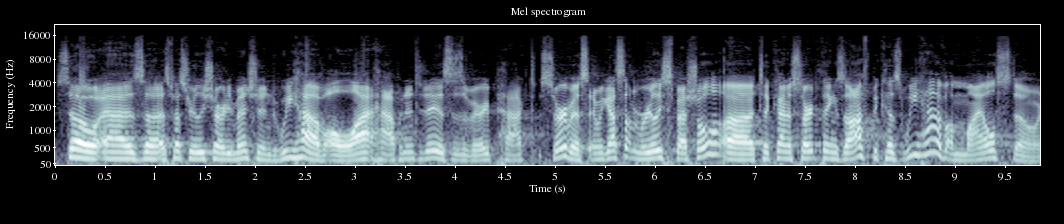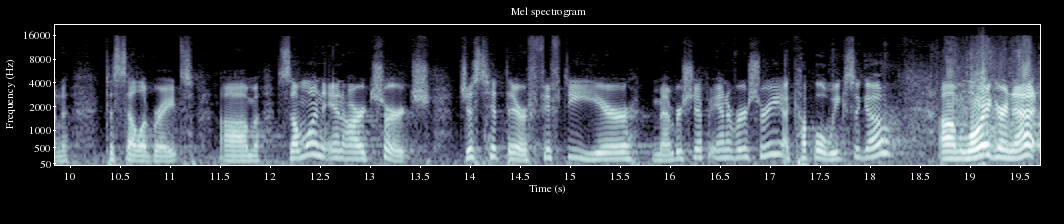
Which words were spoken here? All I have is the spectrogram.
So, as, uh, as Pastor Alicia already mentioned, we have a lot happening today. This is a very packed service, and we got something really special uh, to kind of start things off because we have a milestone to celebrate. Um, someone in our church just hit their 50 year membership anniversary a couple weeks ago. Um, Lori Gurnett,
